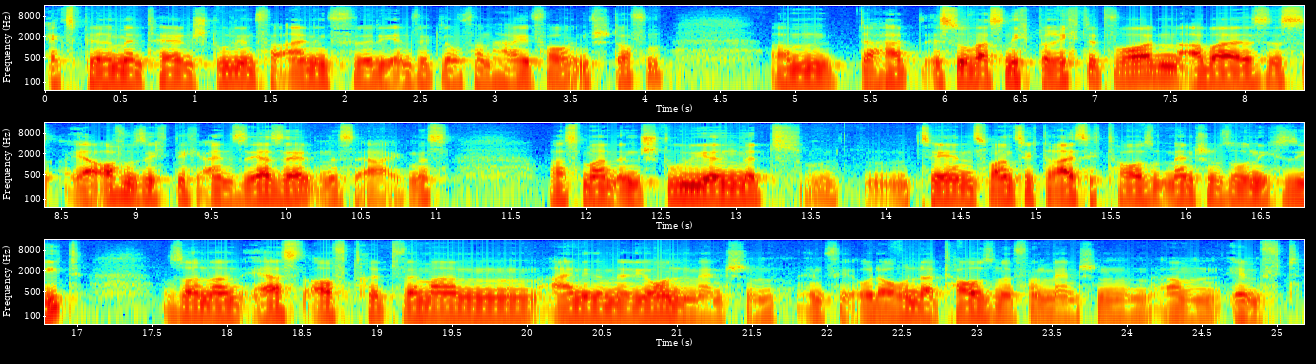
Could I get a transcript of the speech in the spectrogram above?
experimentellen Studien, vor allen Dingen für die Entwicklung von HIV-Impfstoffen. Ähm, da hat, ist sowas nicht berichtet worden, aber es ist ja offensichtlich ein sehr seltenes Ereignis, was man in Studien mit 10, 20, 30.000 Menschen so nicht sieht, sondern erst auftritt, wenn man einige Millionen Menschen oder Hunderttausende von Menschen ähm, impft.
